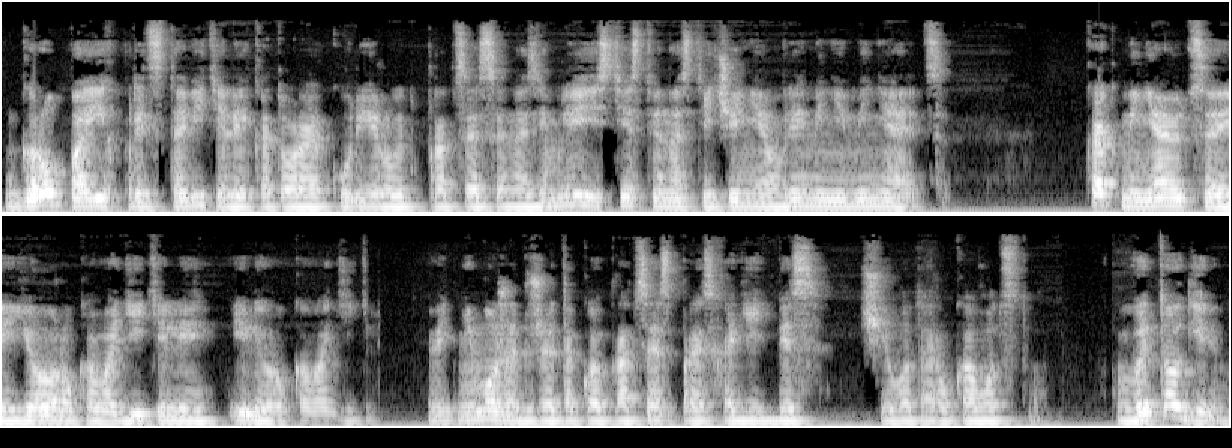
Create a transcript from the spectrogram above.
Группа их представителей, которая курирует процессы на Земле, естественно, с течением времени меняется. Как меняются ее руководители или руководитель. Ведь не может же такой процесс происходить без чего-то руководства. В итоге,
